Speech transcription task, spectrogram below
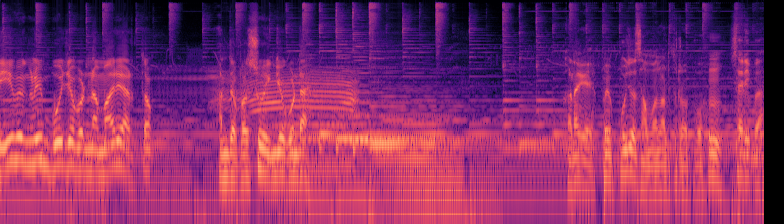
தெய்வங்களையும் பூஜை பண்ண மாதிரி அர்த்தம். அந்த பசு இங்கே கொண்டா. கடைக்கு போய் பூஜை சாமான் எடுத்துட்டு போ. ம் சரிப்பா.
